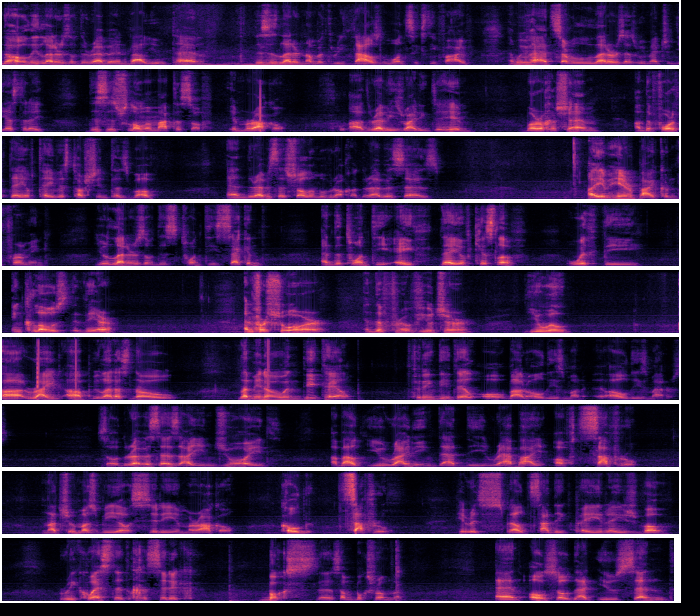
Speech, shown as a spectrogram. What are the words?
in the Holy Letters of the Rebbe in volume 10. This is letter number 3165. And we've had several letters, as we mentioned yesterday. This is Shlomo Matasov in Morocco. Uh, the Rebbe is writing to him, Baruch Hashem, on the fourth day of Tevis Tavshin Tezvav. And the Rebbe says, Shalom Uvracha. The Rebbe says, I am hereby confirming your letters of this 22nd and the 28th day of Kislev with the enclosed there. And for sure, in the future, you will uh, write up, you let us know, let me know in detail, fitting detail all about all these money, all these matters. So the Rebbe says, I enjoyed about you writing that the rabbi of Tzafru, not sure, must be a city in Morocco called Tzafru. Here it's spelled Tzadik Pei Reish Vov. Requested Hasidic books, uh, some books from and also that you send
